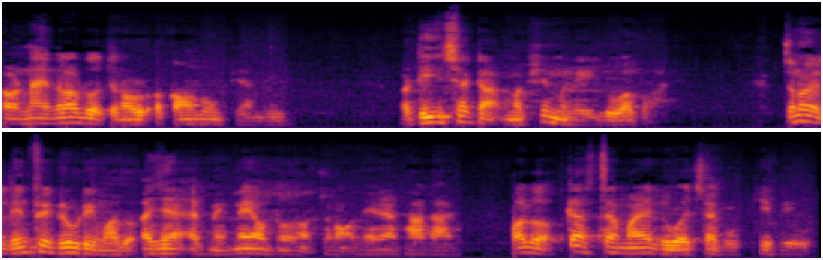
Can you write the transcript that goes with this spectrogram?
အဲ့တော့နိုင်တဲ့လောက်တော့ကျွန်တော်တို့အကောင်းဆုံးပြန်ပြီးဒီအချက်ကမဖြစ်မနေလိုအပ်ပါတယ်ကျွန်တော်ရဲ့ link trade group တွေမှာဆိုအရင် admin နှစ်ယောက်တော့ကျွန်တော်အနေနဲ့ထားထားတယ်ဘာလို့ customer ရဲ့လိုအပ်ချက်ကိုဖြည့်ပေးဖို့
